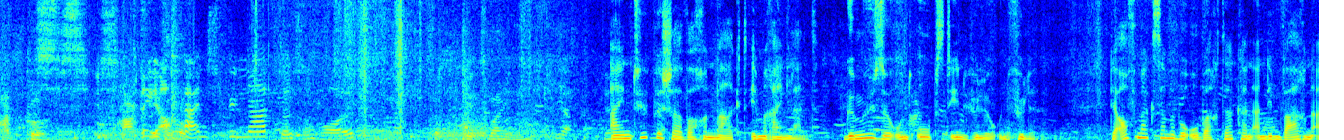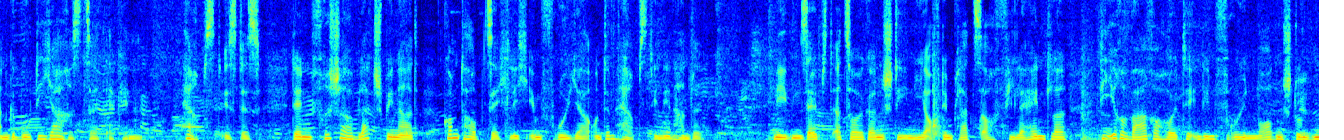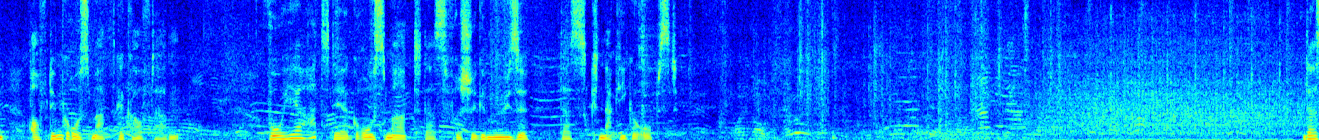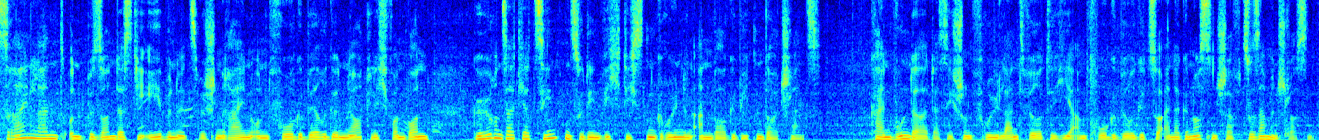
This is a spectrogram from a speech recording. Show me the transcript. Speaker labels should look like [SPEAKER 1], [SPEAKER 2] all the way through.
[SPEAKER 1] Hacke. Ich kriege auch keinen Spinat.
[SPEAKER 2] Die zwei, ne?
[SPEAKER 3] Ein typischer Wochenmarkt im Rheinland. Gemüse und Obst in Hülle und Fülle. Der aufmerksame Beobachter kann an dem Warenangebot die Jahreszeit erkennen. Herbst ist es, denn frischer Blattspinat kommt hauptsächlich im Frühjahr und im Herbst in den Handel. Neben Selbsterzeugern stehen hier auf dem Platz auch viele Händler, die ihre Ware heute in den frühen Morgenstunden auf dem Großmarkt gekauft haben. Woher hat der Großmarkt das frische Gemüse, das knackige Obst? Das Rheinland und besonders die Ebene zwischen Rhein und Vorgebirge nördlich von Bonn gehören seit Jahrzehnten zu den wichtigsten grünen Anbaugebieten Deutschlands. Kein Wunder, dass sich schon früh Landwirte hier am Vorgebirge zu einer Genossenschaft zusammenschlossen.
